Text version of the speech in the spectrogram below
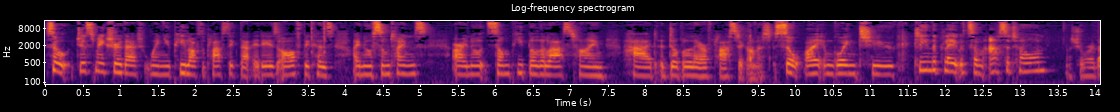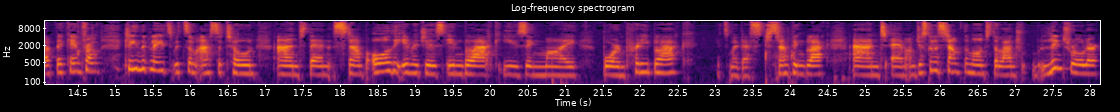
So just make sure that when you peel off the plastic that it is off because I know sometimes or I know some people the last time had a double layer of plastic on it. So I am going to clean the plate with some acetone not sure where that bit came from. Clean the plates with some acetone and then stamp all the images in black using my Born Pretty Black it's my best stamping black and um, I'm just going to stamp them onto the lint roller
